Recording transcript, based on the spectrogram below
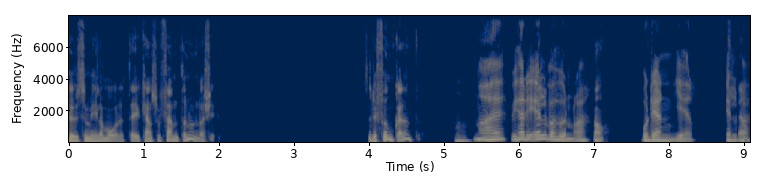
1000 mil om året är ju kanske 1500 kilo. Så det funkar inte. Nej, vi hade 1100 Ja. Och den ger 11. Ja.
